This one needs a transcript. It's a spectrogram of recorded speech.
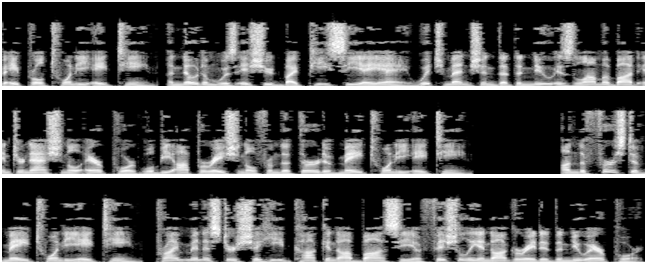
April 2018, a NOTAM was issued by PCAA which mentioned that the new Islamabad International Airport will be operational from 3 May 2018. On 1 May 2018, Prime Minister Shahid Khaqan Abbasi officially inaugurated the new airport.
